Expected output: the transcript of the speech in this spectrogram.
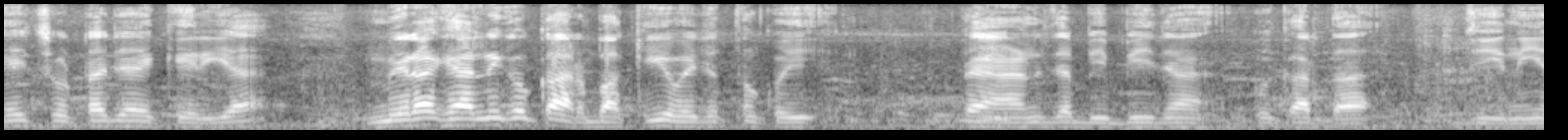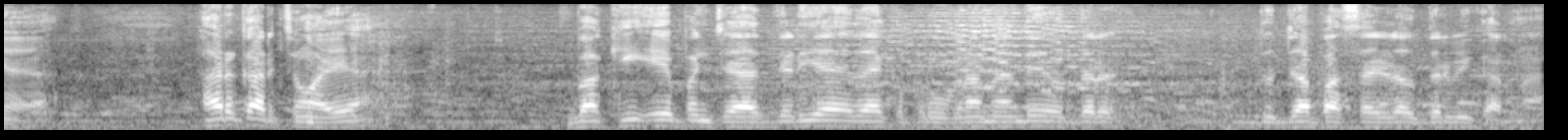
ਇਹ ਛੋਟਾ ਜਿਹਾ ਇੱਕ ਏਰੀਆ ਮੇਰਾ ਖਿਆਲ ਨਹੀਂ ਕੋਈ ਘਰ ਬਾਕੀ ਹੋਵੇ ਜਿੱਥੋਂ ਕੋਈ ਭੈਣ ਜਾਂ ਬੀਬੀ ਜਾਂ ਕੋਈ ਘਰ ਦਾ ਜੀ ਨਹੀਂ ਆਇਆ। ਹਰ ਘਰ ਚੋਂ ਆਏ ਆ। ਬਾਕੀ ਇਹ ਪੰਚਾਇਤ ਜਿਹੜੀ ਹੈ ਇਹਦਾ ਇੱਕ ਪ੍ਰੋਗਰਾਮ ਆਂਦੇ ਉਧਰ ਦੂਜਾ ਪਾਸਾ ਜਿਹੜਾ ਉਧਰ ਵੀ ਕਰਨਾ।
